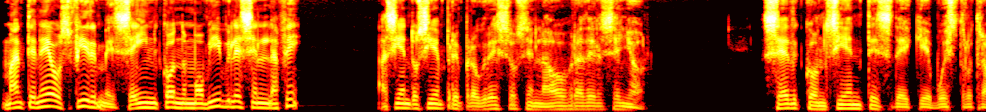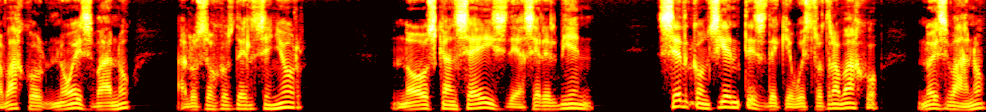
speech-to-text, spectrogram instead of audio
Manteneos firmes e inconmovibles en la fe, haciendo siempre progresos en la obra del Señor. Sed conscientes de que vuestro trabajo no es vano a los ojos del Señor. No os canséis de hacer el bien. Sed conscientes de que vuestro trabajo no es vano.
